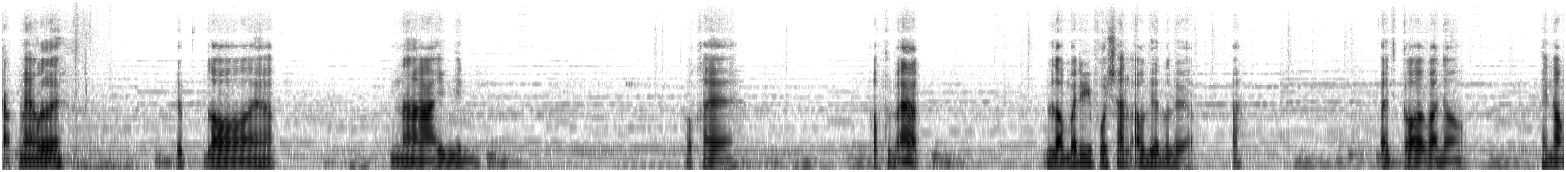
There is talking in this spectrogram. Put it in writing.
กัดแม่งเลย เรียบร้อยครับ นายวิน โอเค ขอบคุณมาก เราไม่ได้มีโพชั่นเอาเลื่อนมาเลยอะไปไปก่อนก่อนน้อง ให้น้อง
